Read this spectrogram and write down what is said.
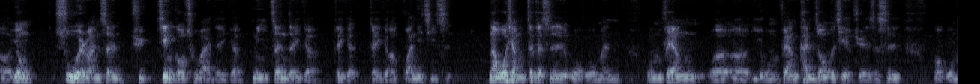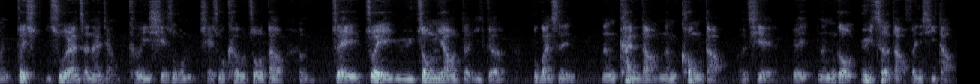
呃用数位孪生去建构出来的一个拟真的一个。的一个的一个管理机制，那我想这个是我我们我们非常呃呃以我们非常看重，而且觉得这是我我们对以数位孪生来讲，可以协助我们协助客户做到最最于重要的一个，不管是能看到、能控到，而且也能够预测到、分析到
